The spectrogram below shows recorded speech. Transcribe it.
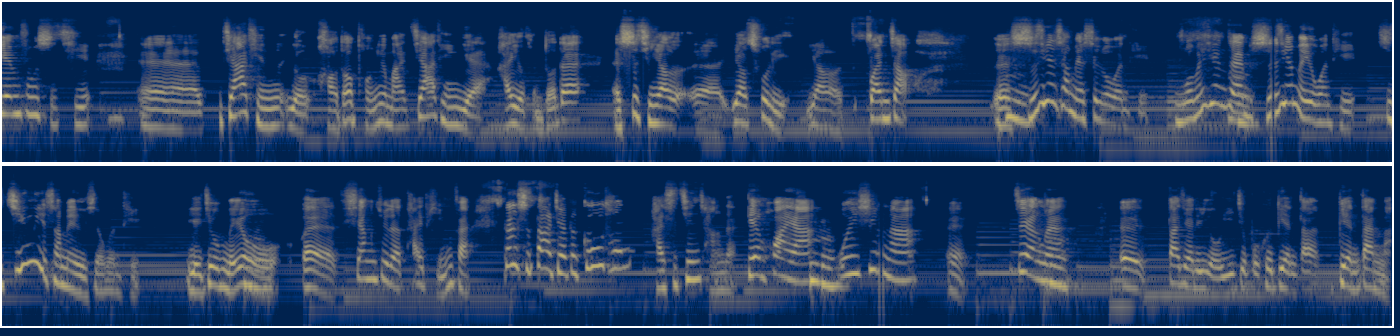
巅峰时期，呃，家庭有好多朋友嘛，家庭也还有很多的呃事情要呃要处理要关照，呃，时间上面是个问题。我们现在时间没有问题，是精力上面有些问题，也就没有呃相聚的太频繁。但是大家的沟通还是经常的，电话呀、微信呐，哎，这样呢。呃，大家的友谊就不会变淡变淡嘛。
